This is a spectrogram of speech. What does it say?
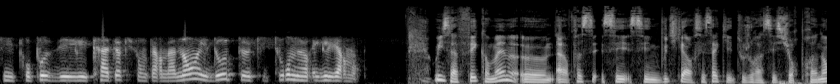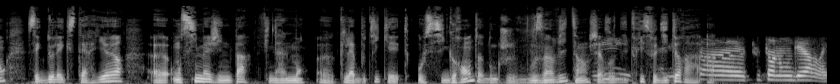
qui propose des créateurs qui sont permanents et d'autres qui tournent régulièrement. Oui, ça fait quand même. Euh, alors, c'est une boutique. Alors, c'est ça qui est toujours assez surprenant, c'est que de l'extérieur, euh, on s'imagine pas finalement que la boutique est aussi grande. Donc, je vous invite, hein, chers auditrices, auditeurs, à, tout en longueur, oui.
